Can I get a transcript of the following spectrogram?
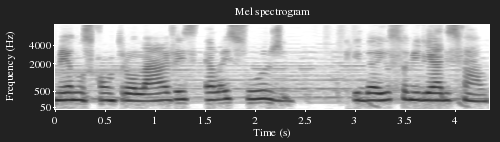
menos controláveis, elas surgem. E daí os familiares falam:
